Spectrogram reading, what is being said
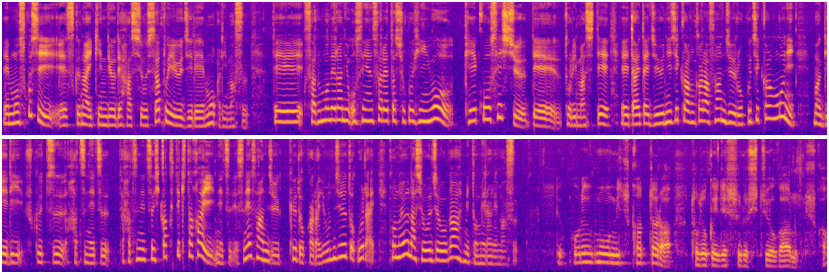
えもう少し、少ない菌量で発症したという事例もあります。でサルモネラに汚染された食品を経口摂取で取りまして、えー、大体12時間から36時間後に、まあ、下痢腹痛発熱発熱比較的高い熱ですね39度から40度ぐらいこのような症状が認められます。でこれも見つかったら届け出する必要があるんですか、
